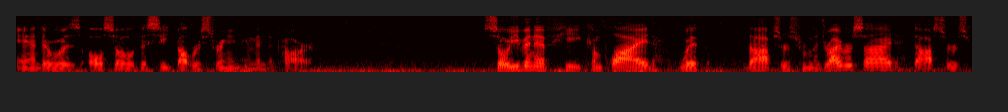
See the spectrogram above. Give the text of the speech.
and there was also the seatbelt restraining him in the car. So even if he complied with the officers from the driver's side, the officers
